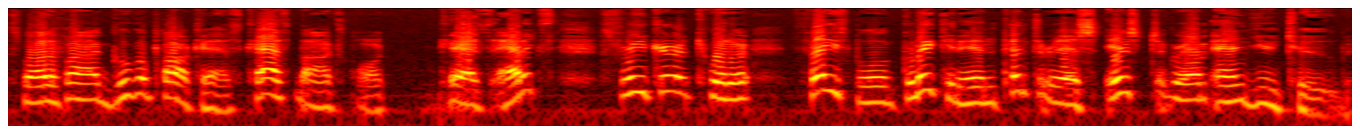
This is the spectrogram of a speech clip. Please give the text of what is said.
Spotify, Google Podcasts, Castbox, Podcast Addicts, Spreaker, Twitter, Facebook, LinkedIn, Pinterest, Instagram, and YouTube.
